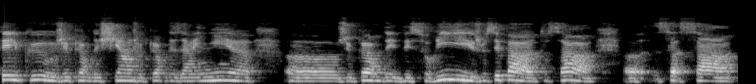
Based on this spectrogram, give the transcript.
telles que euh, j'ai peur des chiens, j'ai peur des araignées, euh, euh j'ai peur des, souris, je sais pas, tout ça, ça, ça,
